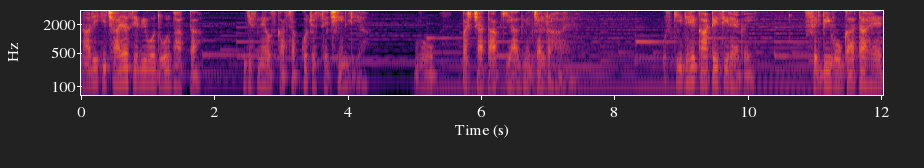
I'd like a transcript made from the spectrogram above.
नारी की छाया से भी वो दूर भागता, जिसने उसका सब कुछ उससे छीन लिया। वो पश्चाताप की आग में जल रहा है। उसकी देह कांटे सी रह गई। फिर भी वो गाता है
